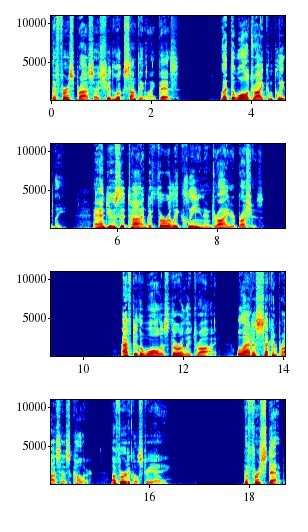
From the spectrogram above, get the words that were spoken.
the first process should look something like this. Let the wall dry completely and use the time to thoroughly clean and dry your brushes. After the wall is thoroughly dry, we'll add a second process color, a vertical strié. The first step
